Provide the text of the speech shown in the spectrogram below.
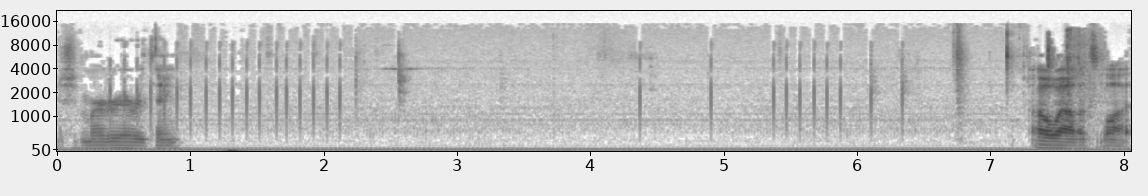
Just murder everything. Oh wow, that's a lot.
